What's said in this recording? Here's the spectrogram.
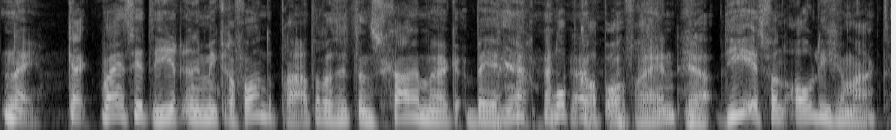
Nee. Kijk, wij zitten hier in een microfoon te praten. Daar zit een schuime BNR-plopkap overheen. Ja. Die is van olie gemaakt.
